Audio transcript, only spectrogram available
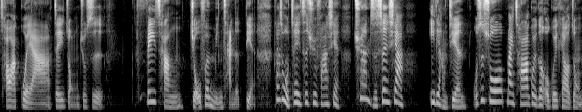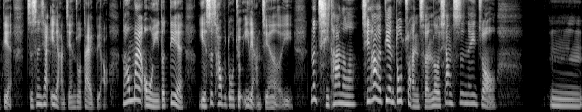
超阿贵啊这一种，就是非常九份名产的店。但是我这一次去发现，居然只剩下。一两间，我是说卖超阿贵跟欧贵 K 这种店，只剩下一两间做代表，然后卖藕姨的店也是差不多就一两间而已。那其他呢？其他的店都转成了像是那种，嗯，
